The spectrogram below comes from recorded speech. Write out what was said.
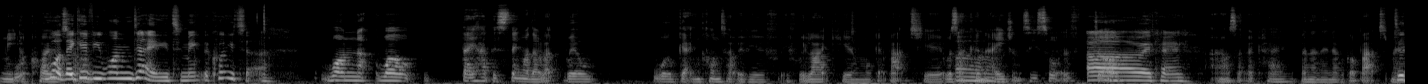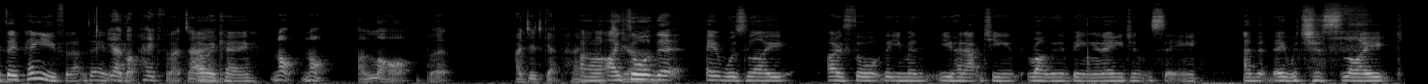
meet your quota. What they gave you one day to meet the quota? one well they had this thing where they were like we'll we'll get in contact with you if, if we like you and we'll get back to you it was like an Oh. agency sort of oh, job Oh, okay. and i was like okay and then they never got back to me Did they pay you for that day? yeah i got paid for that oh, day Oh, okay. not not a lot but i did get paid Oh, I yeah. thought that it was like I thought that you meant you had actually rather than being an agency, and that they were just like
